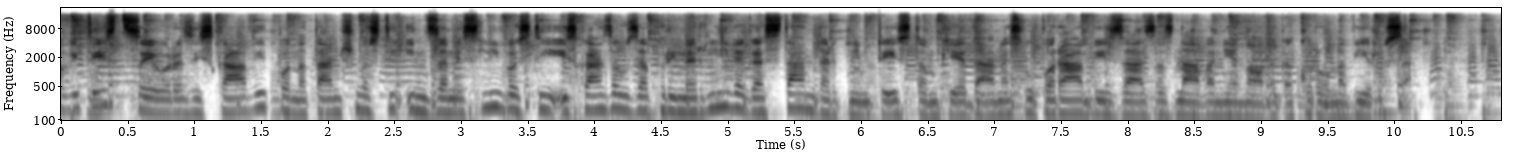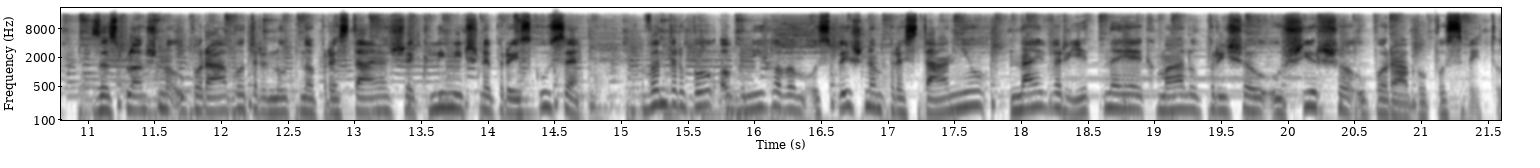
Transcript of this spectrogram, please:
Novi test se je v raziskavi po natančnosti in zanesljivosti izkazal za primerljivega standardnim testom, ki je danes v uporabi za zaznavanje novega koronavirusa. Za splošno uporabo trenutno prestaja še klinične preizkuse, vendar bo ob njihovem uspešnem prestanju najverjetneje kmalo prišel v širšo uporabo po svetu.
